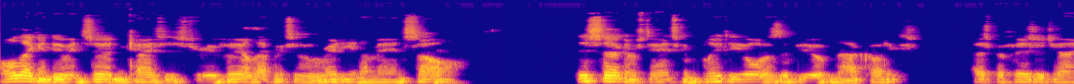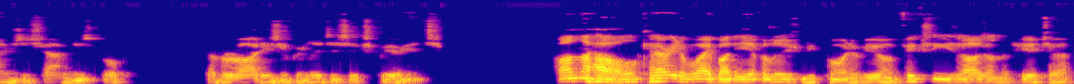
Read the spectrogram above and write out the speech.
All they can do in certain cases is to reveal that which is already in a man's soul. This circumstance completely alters the view of narcotics, as Professor James has shown in his book the varieties of religious experience. On the whole, carried away by the evolutionary point of view and fixing his eyes on the future,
